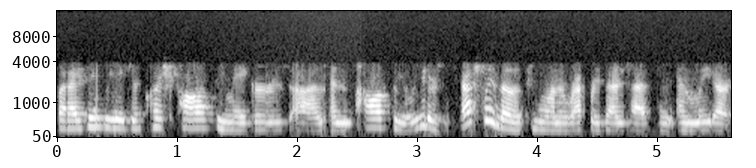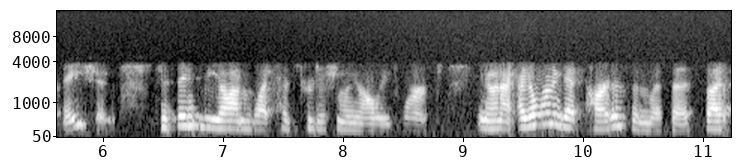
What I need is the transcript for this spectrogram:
but I think we need to push policymakers uh, and policy leaders, especially those who want to represent us and, and lead our nation, to think beyond what has traditionally always worked. You know, and I, I don't want to get partisan with this, but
